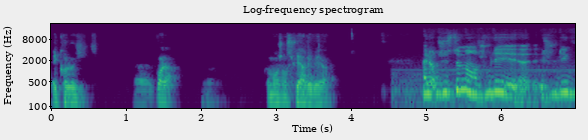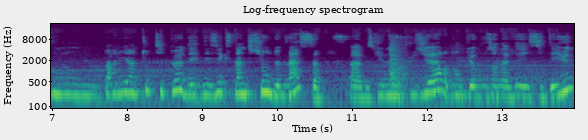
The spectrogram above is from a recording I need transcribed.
écologique. Euh, voilà comment j'en suis arrivé là. Alors justement, je voulais, je voulais vous parliez un tout petit peu des, extinctions de masse. Euh, parce qu'il y en a eu plusieurs, donc euh, vous en avez cité une.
